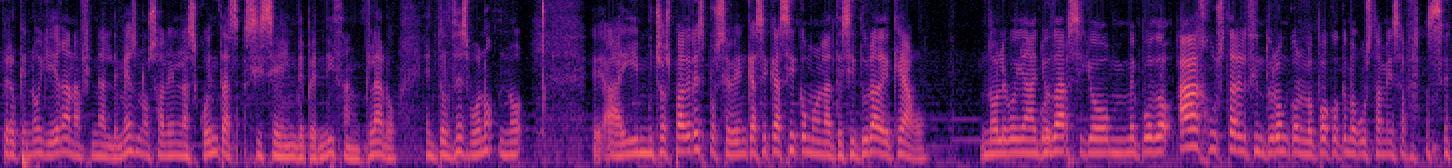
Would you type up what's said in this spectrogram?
pero que no llegan a final de mes, no salen las cuentas si se independizan, claro. Entonces, bueno, no eh, hay muchos padres pues se ven casi casi como en la tesitura de ¿qué hago? No le voy a ayudar si yo me puedo ajustar el cinturón con lo poco que me gusta a mí esa frase.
